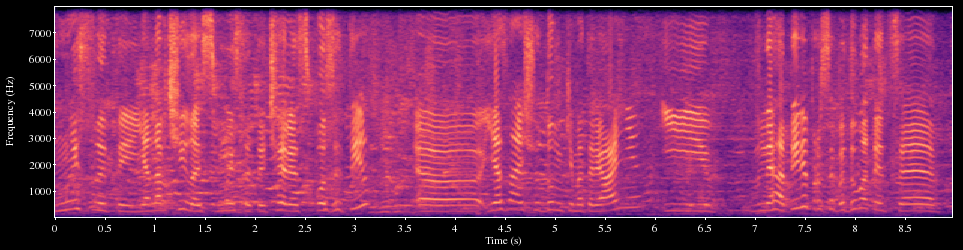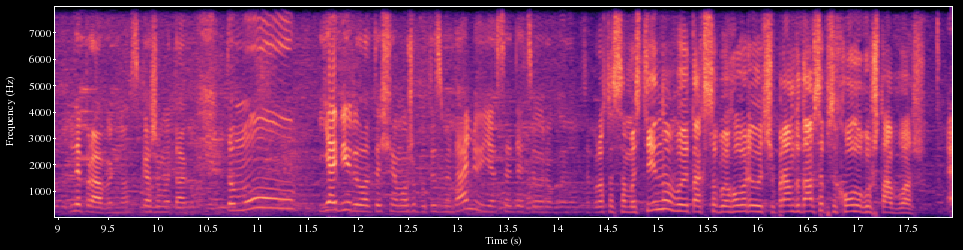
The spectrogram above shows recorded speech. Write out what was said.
мислити, я навчилась мислити через позитив. Я знаю, що думки матеріальні і в негативі про себе думати це неправильно, скажімо так. Тому я вірила в те, що я можу бути з медаллю, і я все для цього робила. Це просто самостійно ви так з собою говорили, чи прям додався психологу штаб ваш? Е,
